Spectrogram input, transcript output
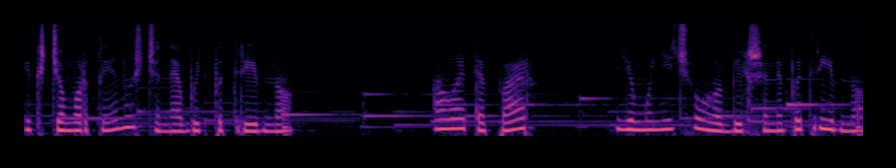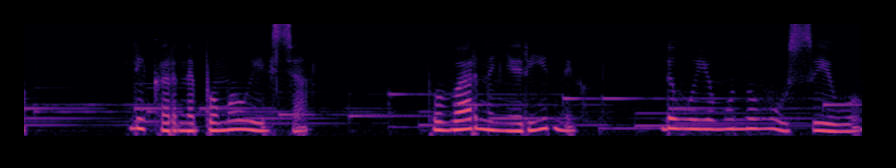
якщо Мартину щонебудь потрібно. Але тепер йому нічого більше не потрібно. Лікар не помилився. Повернення рідних дало йому нову силу.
